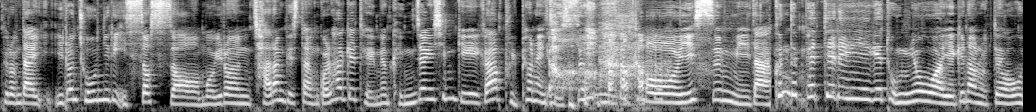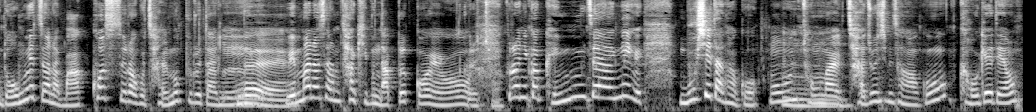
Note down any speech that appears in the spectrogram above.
그럼 나 이런 좋은 일이 있었어 뭐 이런 자랑 비슷한 걸 하게 되면 굉장히 심기가 불편해질 수 어, 있습니다. 근데 패트릭의 동료와 얘기 나눌 때 어, 너무했잖아 마커스라고 잘못 부르다니 네. 웬만한 사람 다 기분 나쁠 거예요. 그렇죠. 그러니까 굉장히 무시당하고 어, 음. 정말 자존심 상하고 거기에 대한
